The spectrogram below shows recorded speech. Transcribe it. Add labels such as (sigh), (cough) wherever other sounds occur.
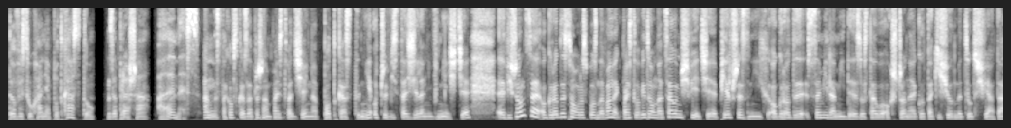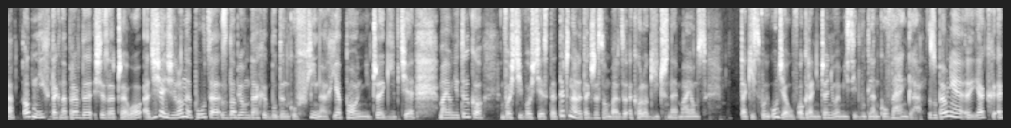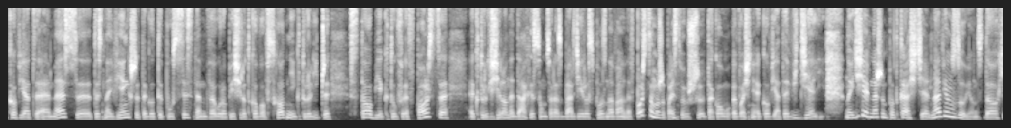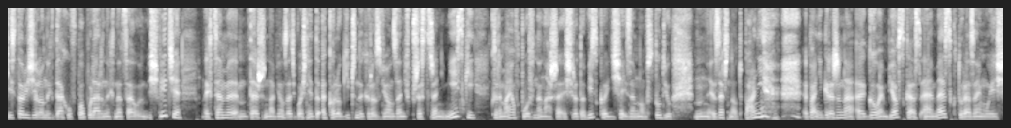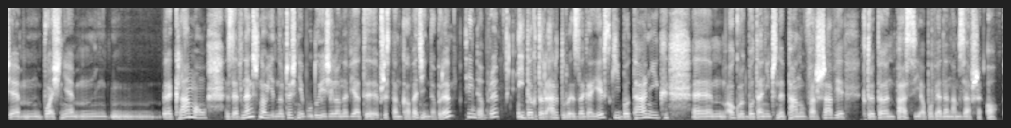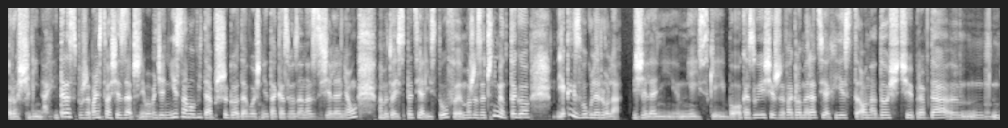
Do wysłuchania podcastu zaprasza AMS. Anna Stachowska, zapraszam Państwa dzisiaj na podcast Nieoczywista zieleń w mieście. E, wiszące ogrody są rozpoznawalne, jak Państwo wiedzą, na całym świecie. Pierwsze z nich, ogrody Semiramidy, zostały ochrzczone jako taki siódmy cud świata. Od nich tak naprawdę się zaczęło, a dzisiaj zielone płuca zdobią dachy budynków w Chinach, Japonii czy Egipcie. Mają nie tylko właściwości estetyczne, ale także są bardzo ekologiczne, mając taki swój udział w ograniczeniu emisji dwutlenku węgla. Zupełnie jak ekowiaty EMS, to jest największy tego typu system w Europie Środkowo-Wschodniej, który liczy 100 obiektów w Polsce, których zielone dachy są coraz bardziej rozpoznawalne. W Polsce może Państwo już taką właśnie ekowiatę widzieli. No i dzisiaj w naszym podcaście, nawiązując do historii zielonych dachów popularnych na całym świecie, chcemy też nawiązać właśnie do ekologicznych rozwiązań w przestrzeni miejskiej, które mają wpływ na nasze środowisko. I dzisiaj ze mną w studiu mm, zacznę od pani, (laughs) pani Grażyna Gołębiowska z EMS, która zajmuje się mm, właśnie mm, reklamą zewnętrzną, jednocześnie buduje zielone wiaty przystankowe. Dzień dobry. Dzień dobry. I doktor Artur Zagajewski, botanik, um, ogród botaniczny Panów w Warszawie, który pełen pasji opowiada nam zawsze o roślinach. I teraz, proszę Państwa, się zacznie, bo będzie niesamowita przygoda właśnie taka związana z zielenią. Mamy tutaj specjalistów. Może zacznijmy od tego, jaka jest w ogóle rola zieleni miejskiej, bo okazuje się, że w aglomeracjach jest ona dość, prawda,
